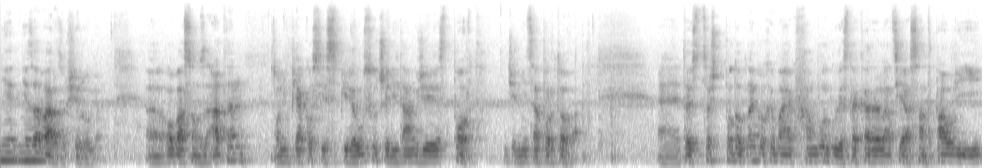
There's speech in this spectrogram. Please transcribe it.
nie, nie za bardzo się lubią. E, Oba są z Aten. Olympiakos jest z Pireusu, czyli tam, gdzie jest port, dzielnica portowa. E, To jest coś podobnego chyba jak w Hamburgu jest taka relacja St. Pauli i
